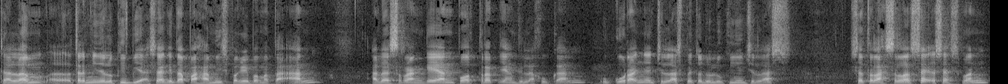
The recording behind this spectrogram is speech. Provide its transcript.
dalam uh, terminologi biasa kita pahami sebagai pemetaan, ada serangkaian potret yang dilakukan, ukurannya jelas, metodologinya jelas. Setelah selesai assessment,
